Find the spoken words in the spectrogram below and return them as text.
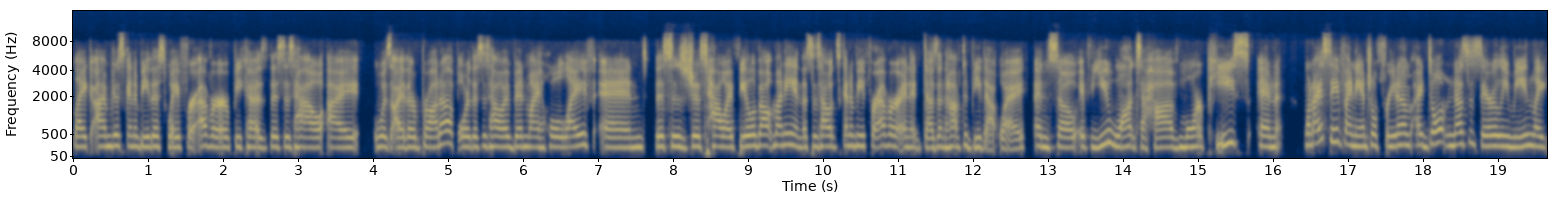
like I'm just going to be this way forever because this is how I was either brought up or this is how I've been my whole life. And this is just how I feel about money. And this is how it's going to be forever. And it doesn't have to be that way. And so if you want to have more peace and when I say financial freedom, I don't necessarily mean like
